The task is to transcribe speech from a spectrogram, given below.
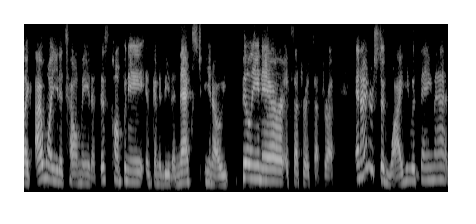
like, I want you to tell me that this company is going to be the next, you know, billionaire, et cetera, et cetera. And I understood why he was saying that.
